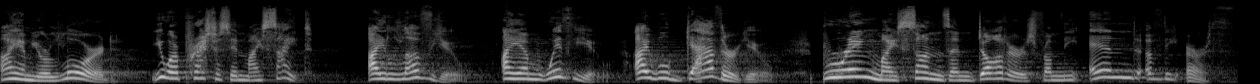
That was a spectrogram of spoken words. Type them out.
I am your Lord. You are precious in my sight. I love you. I am with you. I will gather you. Bring my sons and daughters from the end of the earth.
